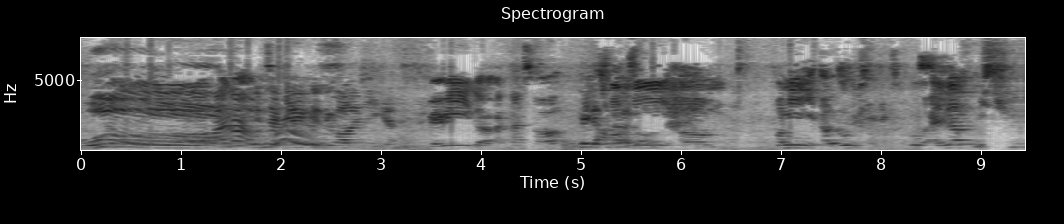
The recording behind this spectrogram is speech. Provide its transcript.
Whoa! Hannah, It's a really good wow. duology, yeah. Very the atas ah. Very the For atas, um, for me, I'll go with something simple. I love mystery.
